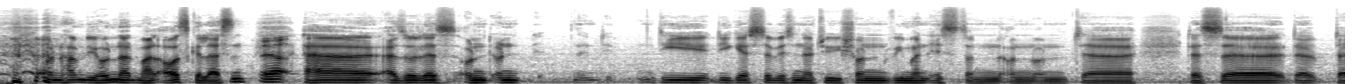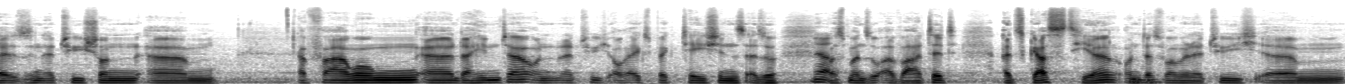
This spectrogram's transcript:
und haben die 100 mal ausgelassen. Ja. Äh, also das und, und die, die Gäste wissen natürlich schon, wie man ist und, und, und äh, das, äh, da, da, sind natürlich schon ähm, Erfahrungen äh, dahinter und natürlich auch Expectations, also ja. was man so erwartet als Gast hier. Und das wollen wir natürlich ähm,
